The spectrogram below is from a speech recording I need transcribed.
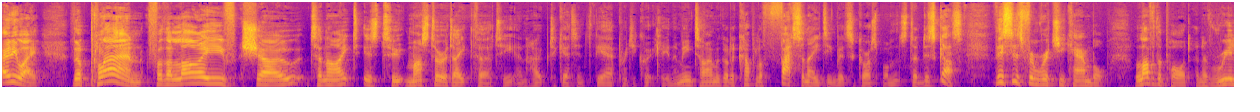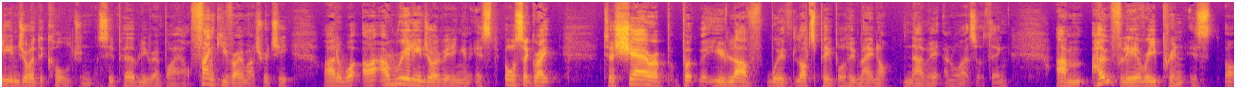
Anyway, the plan for the live show tonight is to muster at 8.30 and hope to get into the air pretty quickly. In the meantime, we've got a couple of fascinating bits of correspondence to discuss. This is from Richie Campbell. Love the pod and have really enjoyed The Cauldron, superbly read by Al. Thank you very much, Richie. I, a, I really enjoyed reading it. It's also great to share a book that you love with lots of people who may not know it and all that sort of thing. Um, hopefully, a reprint is uh,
